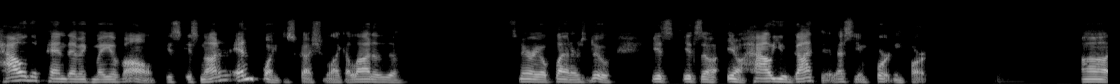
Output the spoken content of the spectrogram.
how the pandemic may evolve. It's, it's not an endpoint discussion like a lot of the scenario planners do. It's, it's a, you know, how you got there. That's the important part. Uh,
